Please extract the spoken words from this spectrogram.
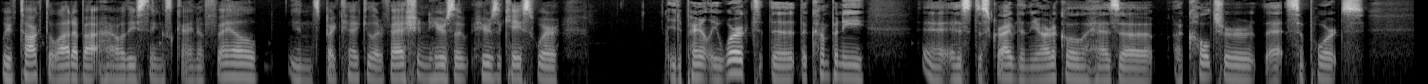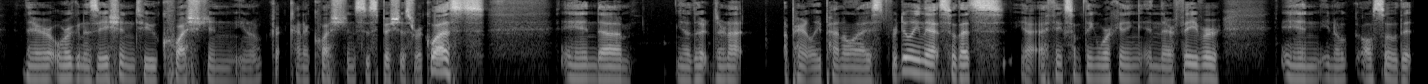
we've talked a lot about how these things kind of fail in spectacular fashion. Here's a here's a case where it apparently worked. The the company, uh, as described in the article, has a a culture that supports their organization to question, you know, c- kind of question suspicious requests, and um, you know they're they're not apparently penalized for doing that. So that's yeah, I think something working in their favor, and you know also that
